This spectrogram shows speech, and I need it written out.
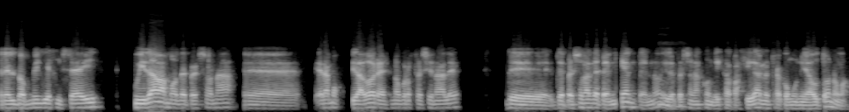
en el 2016 cuidábamos de personas, eh, éramos cuidadores no profesionales de, de, personas dependientes ¿no? y de personas con discapacidad en nuestra comunidad autónoma.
